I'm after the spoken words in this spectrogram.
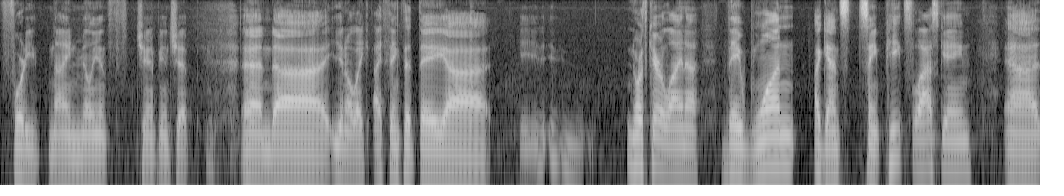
49 millionth championship, and uh, you know, like I think that they. Uh, North Carolina, they won against St. Pete's last game, uh,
